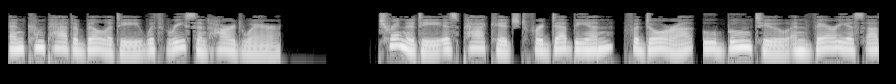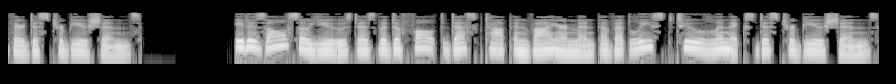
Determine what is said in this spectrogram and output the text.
and compatibility with recent hardware. Trinity is packaged for Debian, Fedora, Ubuntu and various other distributions. It is also used as the default desktop environment of at least two Linux distributions,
